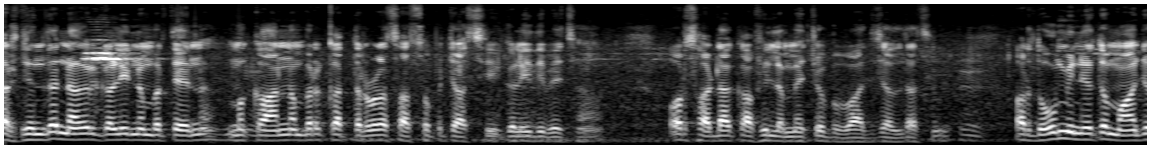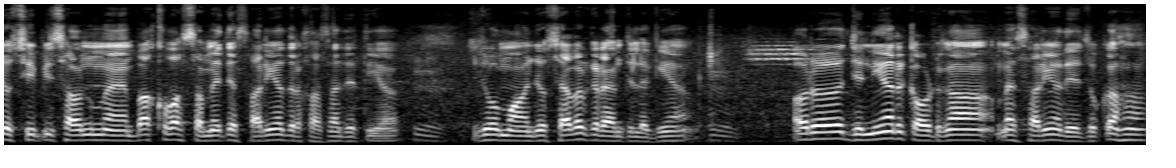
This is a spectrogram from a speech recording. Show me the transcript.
ਰਜਿੰਦਰ ਨਗਰ ਗਲੀ ਨੰਬਰ 3 ਮਕਾਨ ਨੰਬਰ 71 ਵਾਲਾ 785 ਗਲੀ ਦੇ ਵਿੱਚ ਹਾਂ। ਔਰ ਸਾਡਾ ਕਾਫੀ ਲੰਮੇ ਚੋਂ ਵਿਵਾਦ ਚੱਲਦਾ ਸੀ। ਔਰ 2 ਮਹੀਨੇ ਤੋਂ ਮਾਂ ਜੋ ਸੀਪੀ ਸਾਹਿਬ ਨੂੰ ਮੈਂ ਵੱਖ-ਵੱਖ ਸਮੇਂ ਤੇ ਸਾਰੀਆਂ ਦਰਖਾਸਤਾਂ ਦਿੱਤੀਆਂ ਜੋ ਮਾਂ ਜੋ ਸਾਈਬਰ ਕ੍ਰਾਈਮ 'ਚ ਲੱਗੀਆਂ। ਔਰ ਜਿੰਨੀਆਂ ਰਿਕਾਰਡਿੰਗਾਂ ਮੈਂ ਸਾਰੀਆਂ ਦੇ ਚੁੱਕਾ ਹਾਂ।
